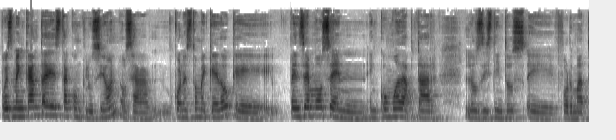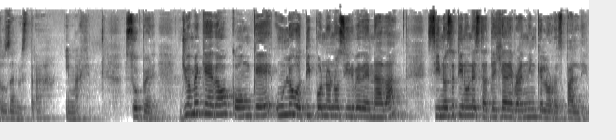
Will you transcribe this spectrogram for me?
pues me encanta esta conclusión, o sea, con esto me quedo, que pensemos en, en cómo adaptar los distintos eh, formatos de nuestra imagen. Súper. Yo me quedo con que un logotipo no nos sirve de nada si no se tiene una estrategia de branding que lo respalde,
